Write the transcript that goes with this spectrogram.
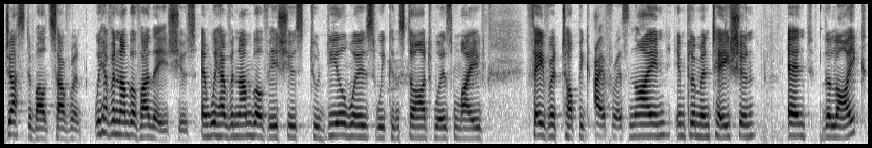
just about sovereign. We have a number of other issues, and we have a number of issues to deal with. We can start with my favorite topic, IFRS 9 implementation and the like.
